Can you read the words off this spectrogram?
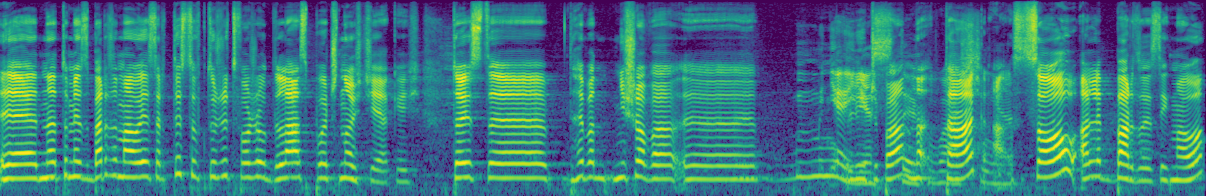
E, Natomiast bardzo mało jest artystów, którzy tworzą dla społeczności jakiejś. To jest e, chyba niszowa e, Mniej liczba. jest Na- tak, właśnie. a, są, ale bardzo jest ich mało.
